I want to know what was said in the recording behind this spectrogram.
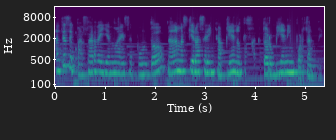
antes de pasar de lleno a ese punto, nada más quiero hacer hincapié en otro factor bien importante.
